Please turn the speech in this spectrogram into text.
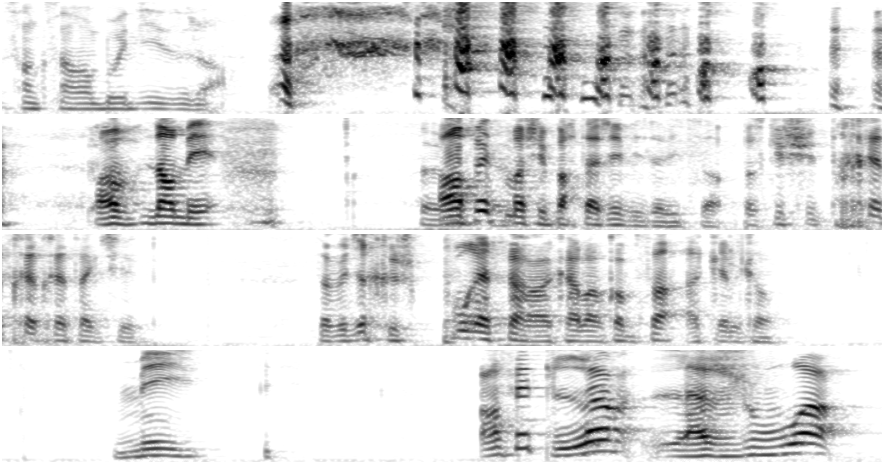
500 bodies, genre. Oh, Non mais en fait, moi je suis partagé vis-à-vis de ça parce que je suis très très très tactile. Ça veut dire que je pourrais faire un câlin comme ça à quelqu'un. Mais en fait, là, la joie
